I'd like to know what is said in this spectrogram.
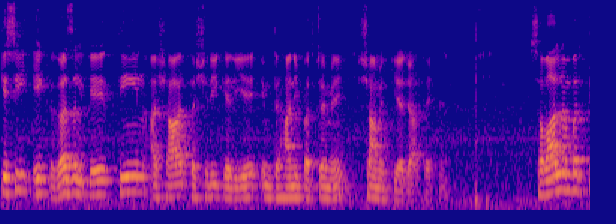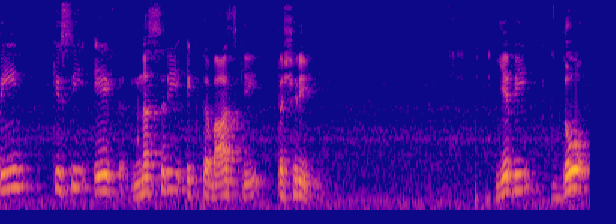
किसी एक गज़ल के तीन अशार तशरी के लिए इम्तहानी पर्चे में शामिल किए जाते हैं। सवाल नंबर तीन किसी एक नसरी इकतबास की तशरी ये भी दो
